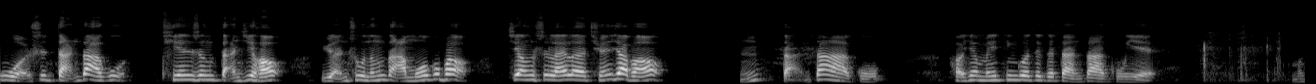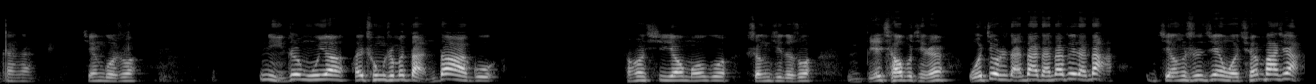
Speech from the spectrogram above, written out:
我是胆大菇，天生胆气好，远处能打蘑菇炮，僵尸来了全吓跑。”嗯，胆大菇，好像没听过这个胆大菇耶。我们看看，坚果说：“你这模样还充什么胆大菇？”然后细腰蘑菇生气地说：“别瞧不起人，我就是胆大，胆大最胆大。僵尸见我全趴下。”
